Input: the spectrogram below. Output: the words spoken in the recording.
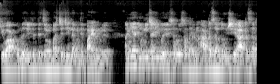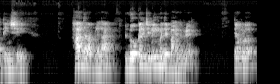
किंवा अकोला जिल्ह्यातील जवळपासच्या जिल्ह्यामध्ये पाहायला मिळेल. आणि या दोन्ही मध्ये सर्वसाधारण आठ हजार दोनशे आठ हजार तीनशे हा दर आपल्याला लोकल जिनिंगमध्ये पाहायला मिळेल. त्यामुळं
